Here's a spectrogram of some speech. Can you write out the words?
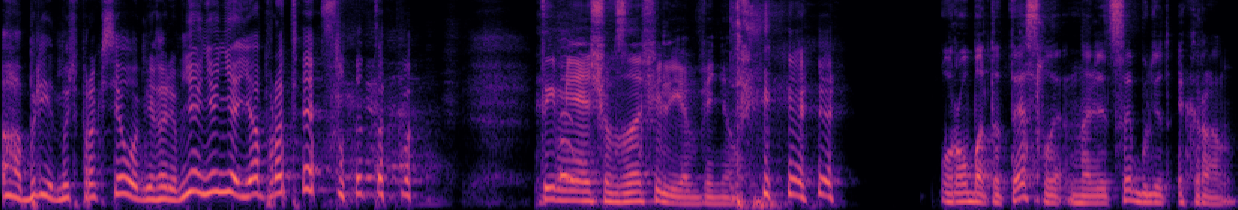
А, блин, мы же про Xiaomi говорим. Не-не-не, я про Теслу. Ты меня еще в зоофилии обвинял. У робота Теслы на лице будет экран.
